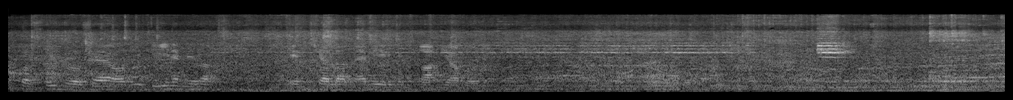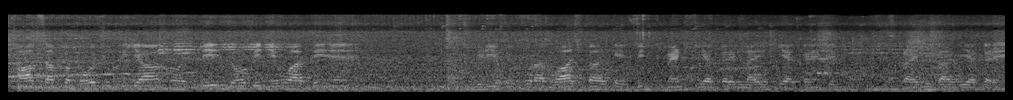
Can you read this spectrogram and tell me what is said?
ऊपर फुल भरोसा है और यकीन है मेरा। इंशाल्लाह, मैं भी एक दिन कामयाब हो जाऊँगा। आप सबका बहुत शुक्रिया, और प्लीज़ जो भी न्यू आते हैं वीडियो को पूरा वॉच करके फिर कमेंट किया करें लाइक किया करें, फिर सब्सक्राइब भी कर दिया करें।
